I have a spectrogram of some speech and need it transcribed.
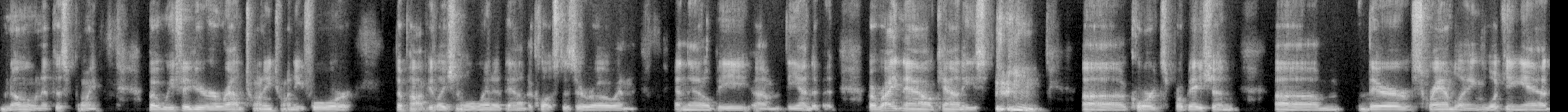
known at this point. But we figure around 2024, the population will win it down to close to zero, and and that'll be um, the end of it. But right now, counties uh, courts, probation, um, they're scrambling, looking at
